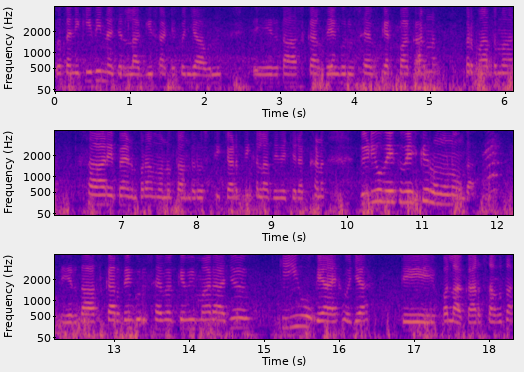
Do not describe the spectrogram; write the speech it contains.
ਪਤਾ ਨਹੀਂ ਕਿਹਦੀ ਨਜ਼ਰ ਲੱਗ ਗਈ ਸਾਡੇ ਪੰਜਾਬ ਨੂੰ। ਤੇ ਅਰਦਾਸ ਕਰਦੇ ਆ ਗੁਰੂ ਸਾਹਿਬ ਕਿਰਪਾ ਕਰਨ, ਪਰਮਾਤਮਾ ਸਾਰੇ ਭੈਣ ਭਰਾਵਾਂ ਨੂੰ ਤੰਦਰੁਸਤੀ, ਚੜ੍ਹਦੀ ਕਲਾ ਦੇ ਵਿੱਚ ਰੱਖਣ। ਵੀਡੀਓ ਵੇਖ ਵੇਖ ਕੇ ਰੋਣ ਆਉਂਦਾ। ਤੇ ਅਰਦਾਸ ਕਰਦੇ ਗੁਰੂ ਸਾਹਿਬ ਅੱਗੇ ਵੀ ਮਹਾਰਾਜ, ਕੀ ਹੋ ਗਿਆ ਇਹੋ ਜਿਹਾ? ਤੇ ਭਲਾ ਕਰ ਸਭ ਦਾ।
